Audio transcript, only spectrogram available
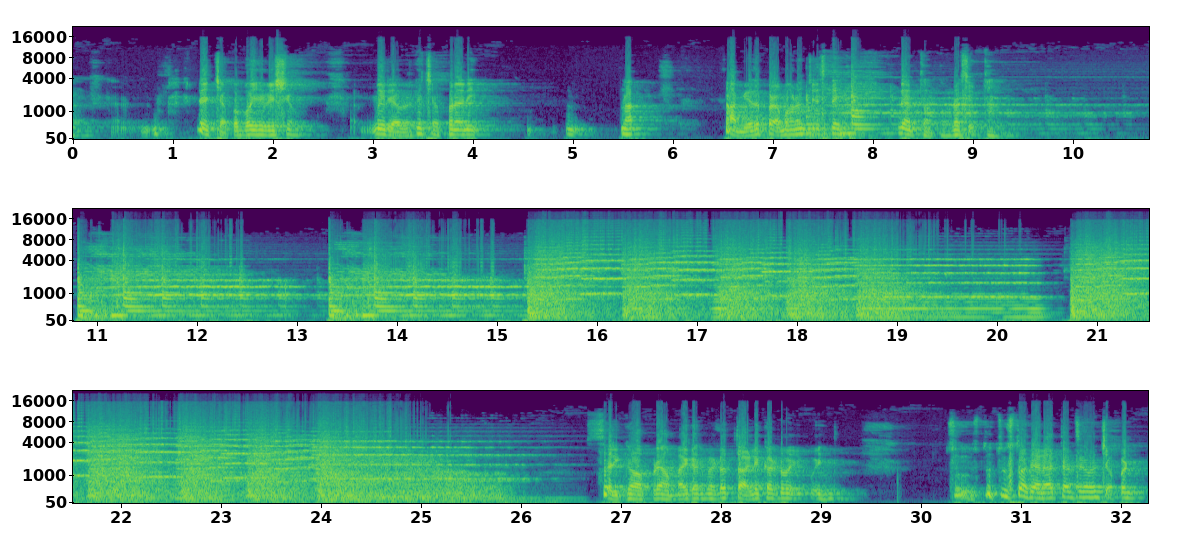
నేను చెప్పబోయే విషయం మీరు ఎవరికి చెప్పనని నా నా మీద ప్రమాణం చేస్తే నేను తప్పకుండా చెప్తాను. సరిగ్గా అప్పుడే అమ్మాయి గారి మెడ తాళి కట్టడం అయిపోయింది. చూస్తూ చూస్తూ అది ఎలా తెంచగలని చెప్పండి.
